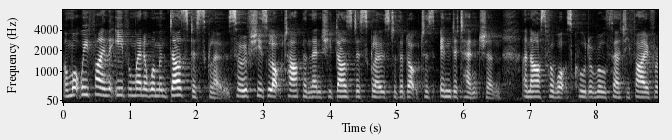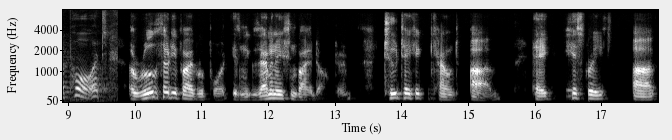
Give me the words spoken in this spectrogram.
And what we find that even when a woman does disclose, so if she's locked up and then she does disclose to the doctors in detention and ask for what's called a Rule 35 report. A Rule 35 report is an examination by a doctor to take account of a history of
